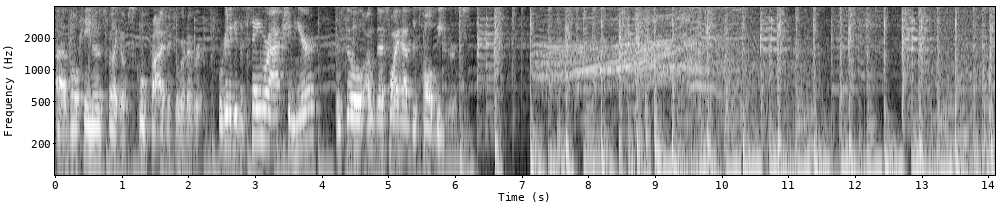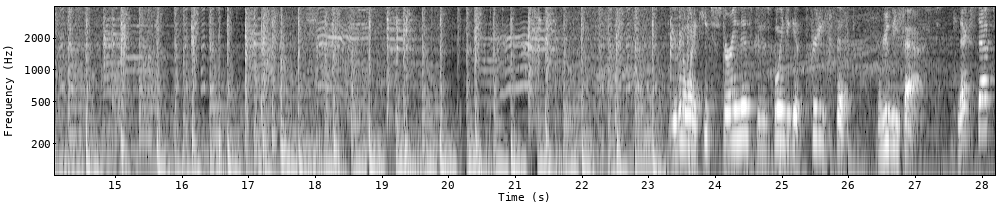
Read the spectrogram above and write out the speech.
uh, volcanoes for like a school project or whatever, we're gonna get the same reaction here. And so um, that's why I have the tall beaker. You're gonna wanna keep stirring this because it's going to get pretty thick really fast. Next step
